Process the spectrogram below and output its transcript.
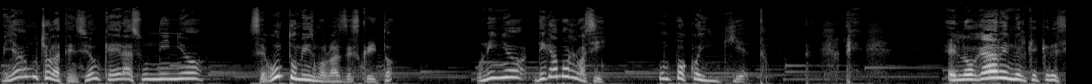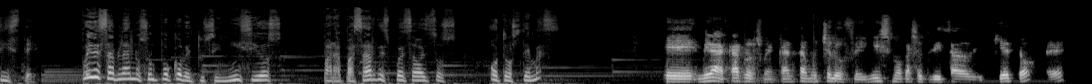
me llama mucho la atención que eras un niño, según tú mismo lo has descrito, un niño, digámoslo así, un poco inquieto. El hogar en el que creciste. ¿Puedes hablarnos un poco de tus inicios para pasar después a estos otros temas? Eh, mira, Carlos, me encanta mucho el eufemismo que has utilizado de inquieto. ¿eh?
